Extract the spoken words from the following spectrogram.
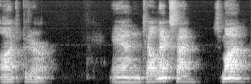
entrepreneur. And until next time, smile.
